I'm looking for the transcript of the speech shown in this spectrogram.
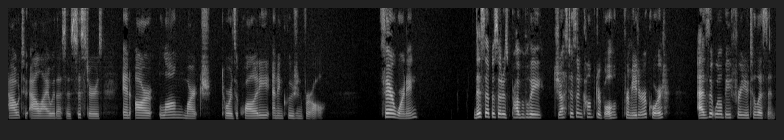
how to ally with us as sisters in our long march towards equality and inclusion for all. Fair warning this episode is probably just as uncomfortable for me to record as it will be for you to listen,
